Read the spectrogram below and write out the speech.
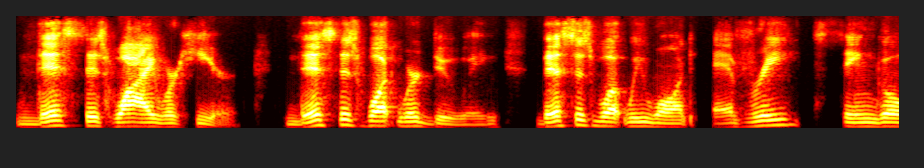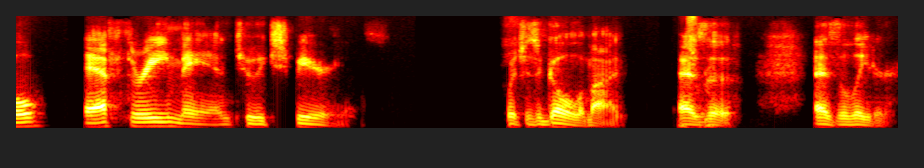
This is why we're here. This is what we're doing. This is what we want every single F3 man to experience, which is a goal of mine as a as a leader.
